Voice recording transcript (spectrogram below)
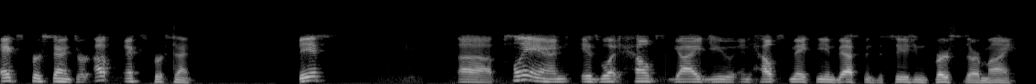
X percent or up X percent, this uh, plan is what helps guide you and helps make the investment decisions versus our mind.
